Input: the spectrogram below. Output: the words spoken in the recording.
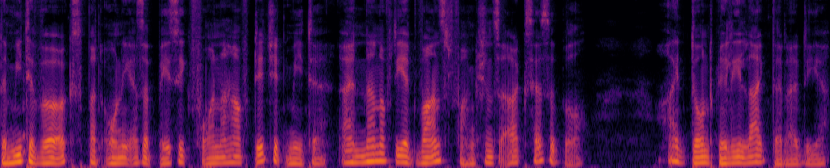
The meter works, but only as a basic 4.5 digit meter, and none of the advanced functions are accessible. I don't really like that idea.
